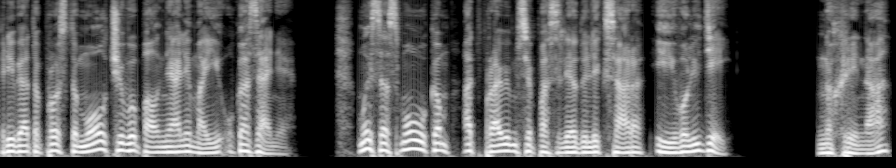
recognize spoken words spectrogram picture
Ребята просто молча выполняли мои указания. Мы со Смоуком отправимся по следу Лексара и его людей. «Нахрена?»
